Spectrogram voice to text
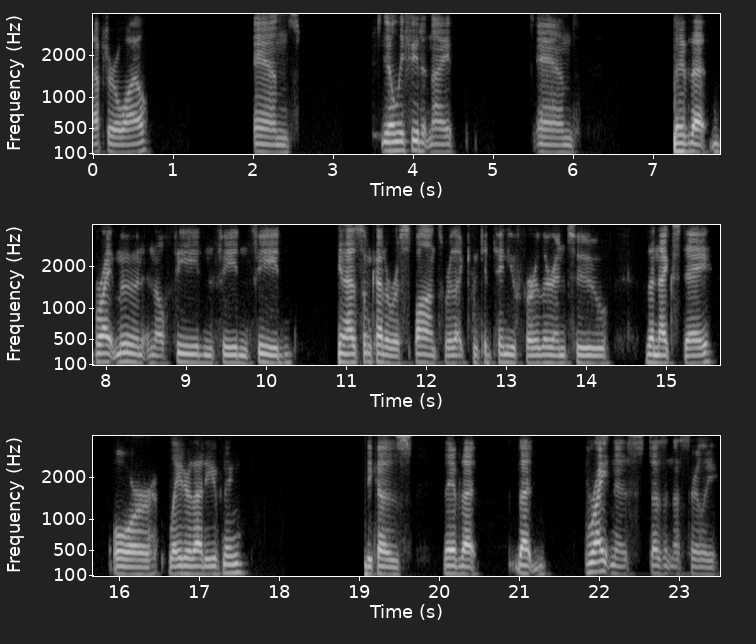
after a while. And they only feed at night and they have that bright moon and they'll feed and feed and feed and has some kind of response where that can continue further into the next day or later that evening because they have that that brightness doesn't necessarily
